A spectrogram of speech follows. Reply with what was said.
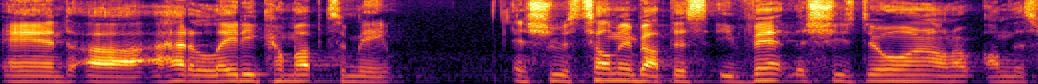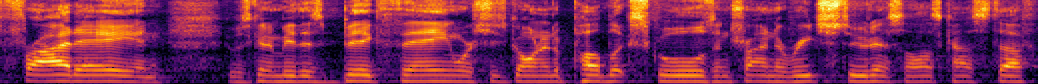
and uh, I had a lady come up to me, and she was telling me about this event that she's doing on, a, on this Friday, and it was going to be this big thing where she's going into public schools and trying to reach students and all this kind of stuff.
